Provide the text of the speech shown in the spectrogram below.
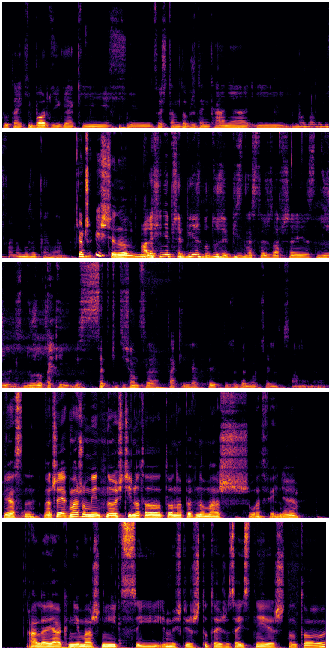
tutaj keyboardzik jakiś, y, coś tam do brzdękania i, można zrobić fajną muzykę, nie? Oczywiście, no. Ale się nie przebijesz, bo duży biznes też zawsze jest duży, jest dużo takich, jest setki, tysiące takich jak ty, którzy będą chcieli to samo, nie? Jasne. Znaczy, jak masz umiejętności, no to, to na pewno masz łatwiej, nie? Ale jak nie masz nic i myślisz tutaj, że zaistniejesz, no to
